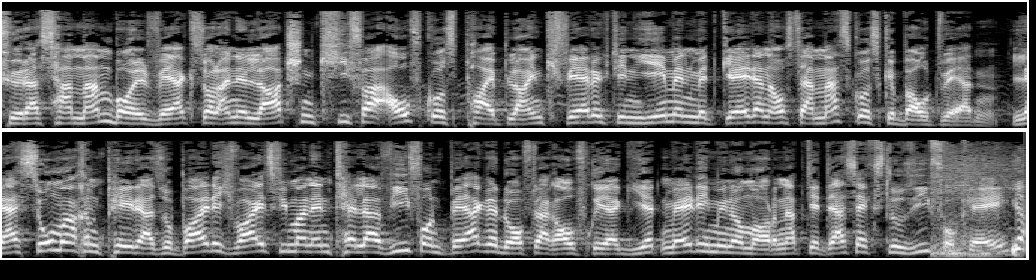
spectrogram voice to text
Für das Hammam-Bollwerk soll eine Latschenkiefer-Aufgusspipeline quer durch den Jemen mit Geldern aus Damaskus gebaut werden. Lass so machen, Peter. Sobald ich weiß, wie man in Tel Aviv und Bergedorf darauf reagiert, melde ich mich noch morgen. Habt ihr das exklusiv, okay? Ja,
